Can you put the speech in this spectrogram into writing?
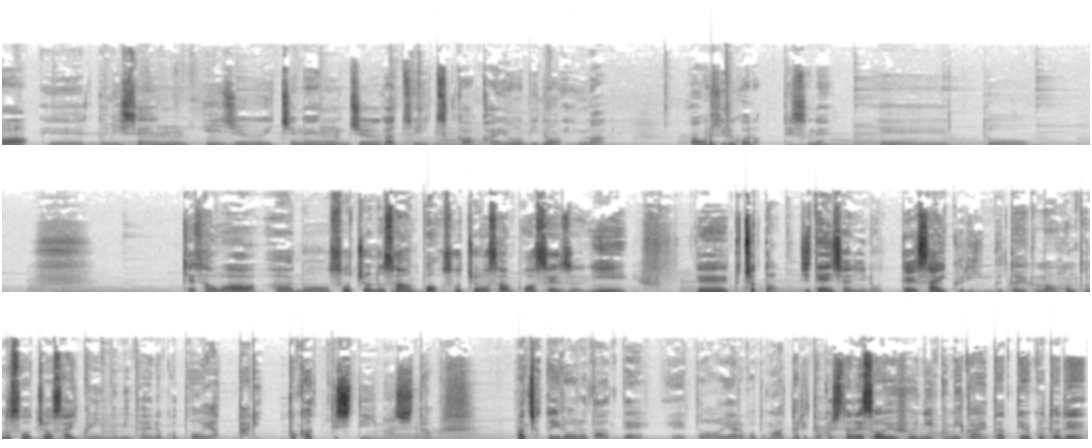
は、えー、と2021年10月5日火曜日の今、まあ、お昼頃ですねえっ、と今朝はあの早朝の散歩早朝は散歩はせずに、えー、とちょっと自転車に乗ってサイクリングというか、まあ、本当の早朝サイクリングみたいなことをやったりとかってしていました。まあ、ちょっといろいろとあってえーと、やることもあったりとかしたのでそういう風に組み替えたっていうことで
